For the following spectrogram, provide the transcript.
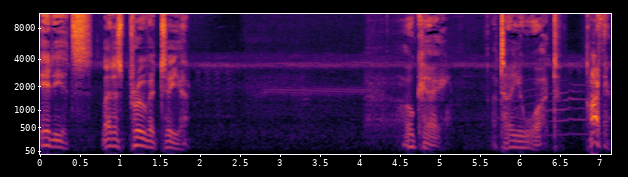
idiots. Let us prove it to you. Okay. I'll tell you what. Arthur.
